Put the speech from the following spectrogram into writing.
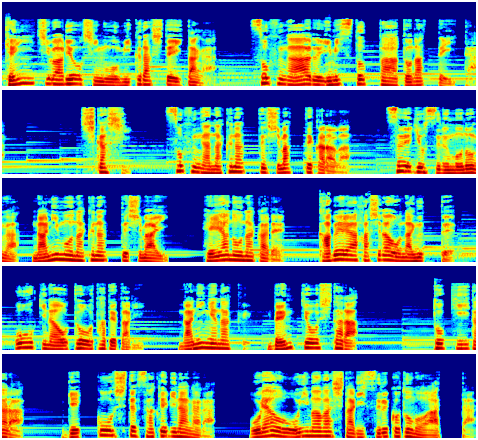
健一は両親を見下していたが祖父がある意味ストッパーとなっていた。しかし祖父が亡くなってしまってからは制御するものが何もなくなってしまい部屋の中で壁や柱を殴って大きな音を立てたり何気なく勉強したらと聞いたら激高して叫びながら親を追い回したりすることもあった。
